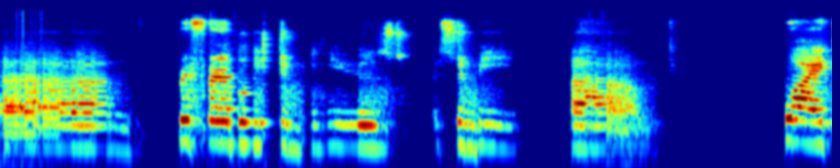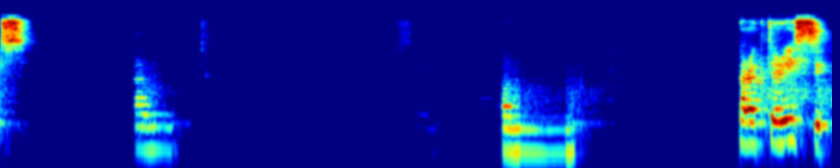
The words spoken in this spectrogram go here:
um, preferably should be used, should be um, quite um, um, characteristic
